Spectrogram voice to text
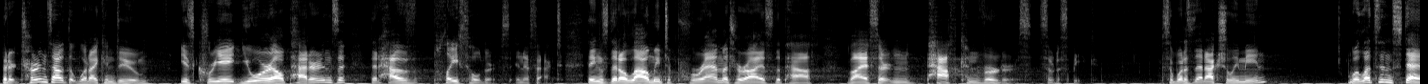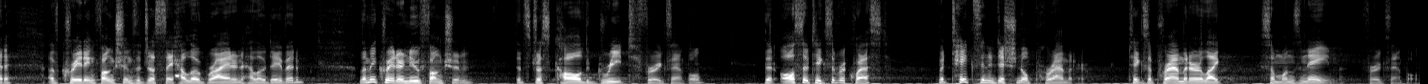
But it turns out that what I can do is create URL patterns that have placeholders in effect, things that allow me to parameterize the path via certain path converters, so to speak. So what does that actually mean? Well, let's instead of creating functions that just say hello Brian and hello David, let me create a new function that's just called greet, for example, that also takes a request, but takes an additional parameter. Takes a parameter like someone's name, for example.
